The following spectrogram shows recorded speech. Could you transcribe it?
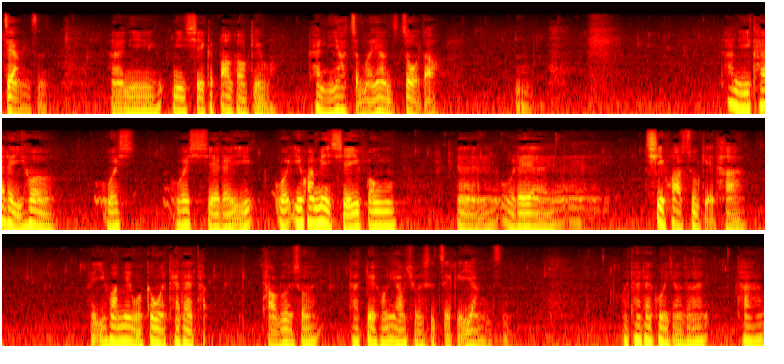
这样子，啊，你你写个报告给我，看你要怎么样子做到。嗯，他离开了以后，我我写了一我一方面写一封嗯我的企划书给他，一方面我跟我太太讨讨论说，他对方要求是这个样子。我太太跟我讲说，他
